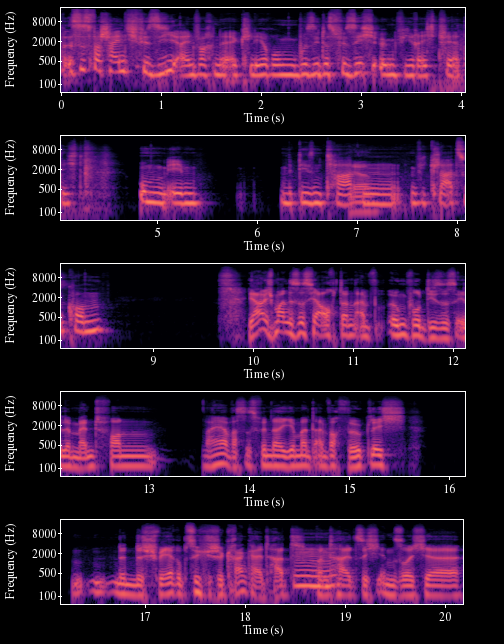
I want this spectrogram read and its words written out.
es ist wahrscheinlich für sie einfach eine Erklärung, wo sie das für sich irgendwie rechtfertigt, um eben mit diesen Taten ja. irgendwie klarzukommen. Ja, ich meine, es ist ja auch dann irgendwo dieses Element von, naja, was ist, wenn da jemand einfach wirklich eine schwere psychische Krankheit hat mhm. und halt sich in solche,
